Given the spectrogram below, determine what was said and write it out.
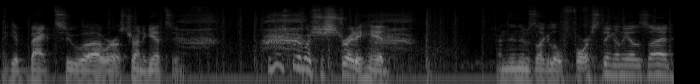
I get back to uh, where I was trying to get to. It was pretty much just straight ahead. And then there was like a little forest thing on the other side.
